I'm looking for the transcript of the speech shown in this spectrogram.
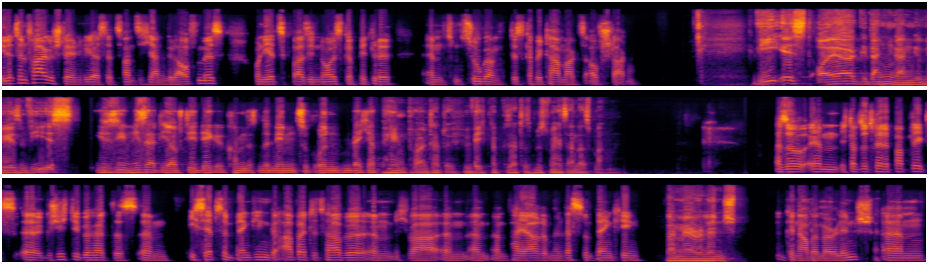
die das in Frage stellen, wie das seit 20 Jahren gelaufen ist und jetzt quasi ein neues Kapitel ähm, zum Zugang des Kapitalmarkts aufschlagen. Wie ist euer Gedankengang gewesen? Wie ist wie, wie seid ihr auf die Idee gekommen, das Unternehmen zu gründen? Welcher Painpoint hat euch bewegt und habt gesagt, das müssen wir jetzt anders machen? Also ähm, ich glaube, zu Trade Republics äh, Geschichte gehört, dass ähm, ich selbst im Banking gearbeitet habe. Ähm, ich war ähm, ähm, ein paar Jahre im Investment Banking. Bei Merrill Lynch. Genau, bei Merrill Lynch. Ähm,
